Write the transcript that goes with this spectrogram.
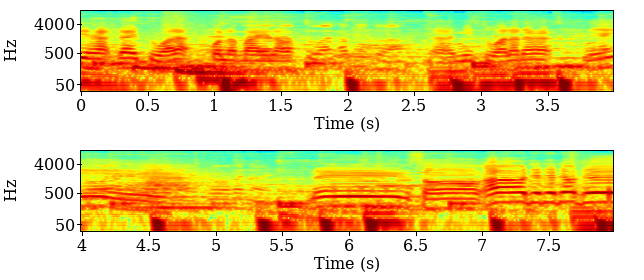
ดีฮะได้ตั๋วละคนละใบเรา ตั๋วครับมีตั๋ว อ่ามีตั๋วแล้วนะฮะนี่โชว์กัน หนึ่งสองเอาเดี๋ยวเดี๋ยวเดึ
